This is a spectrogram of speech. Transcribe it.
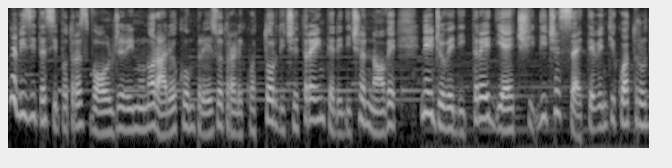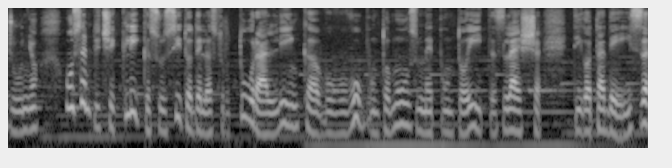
La visita si potrà svolgere in un orario compreso tra le 14.30 e le 19 nei giovedì 3, 10, 17 e 24 giugno. Un semplice clic sul sito della struttura al link www.musme.it slash tigotadeis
